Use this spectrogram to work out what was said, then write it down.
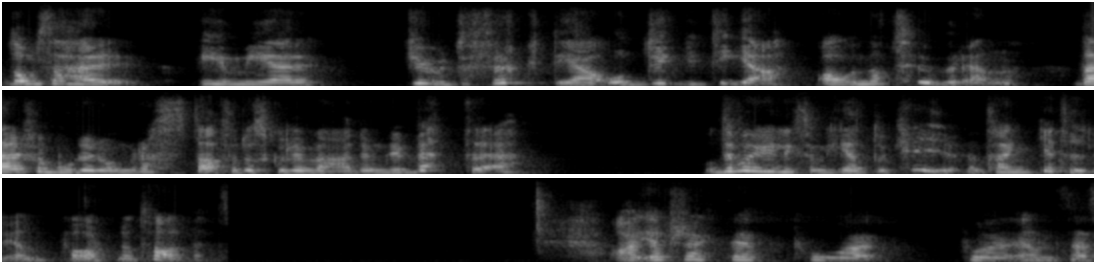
de så här är mer gudfruktiga och dygdiga av naturen. Därför borde de rösta för då skulle världen bli bättre. Och det var ju liksom helt okej, en tanke tydligen, på 1800-talet. Ja, jag försökte på, på en här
